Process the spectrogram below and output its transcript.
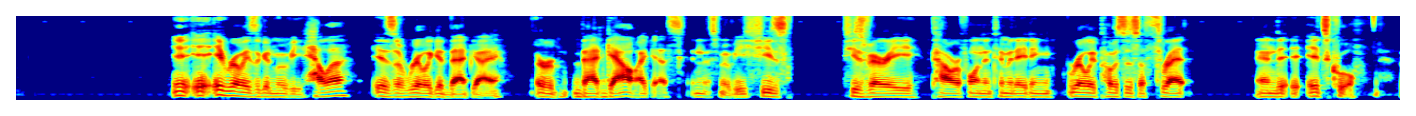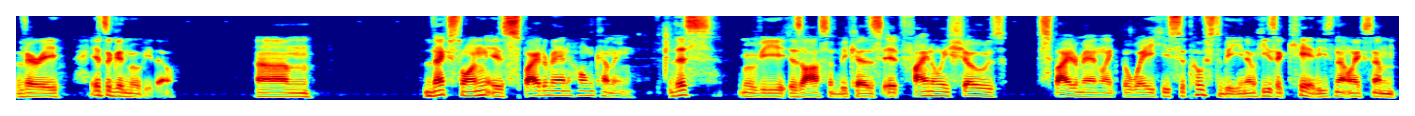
it, it really is a good movie. Hela is a really good bad guy or bad gal, I guess, in this movie. She's she's very powerful and intimidating. Really poses a threat, and it, it's cool. Very, it's a good movie though. Um, next one is Spider-Man: Homecoming. This movie is awesome because it finally shows Spider-Man like the way he's supposed to be. You know, he's a kid. He's not like some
